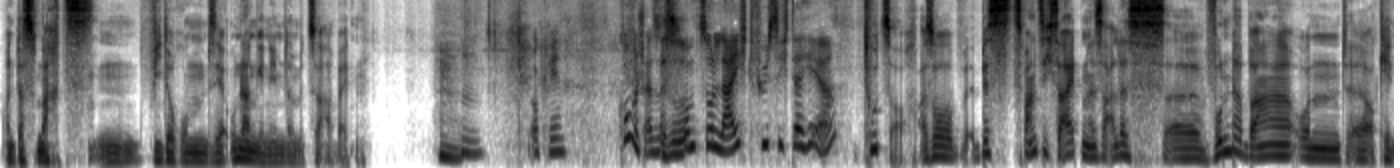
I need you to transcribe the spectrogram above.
Und das macht es wiederum sehr unangenehm, damit zu arbeiten. Hm. hm. Okay. Komisch, also, also, es kommt so leichtfüßig daher. Tut's auch. Also bis 20 Seiten ist alles äh, wunderbar und okay,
